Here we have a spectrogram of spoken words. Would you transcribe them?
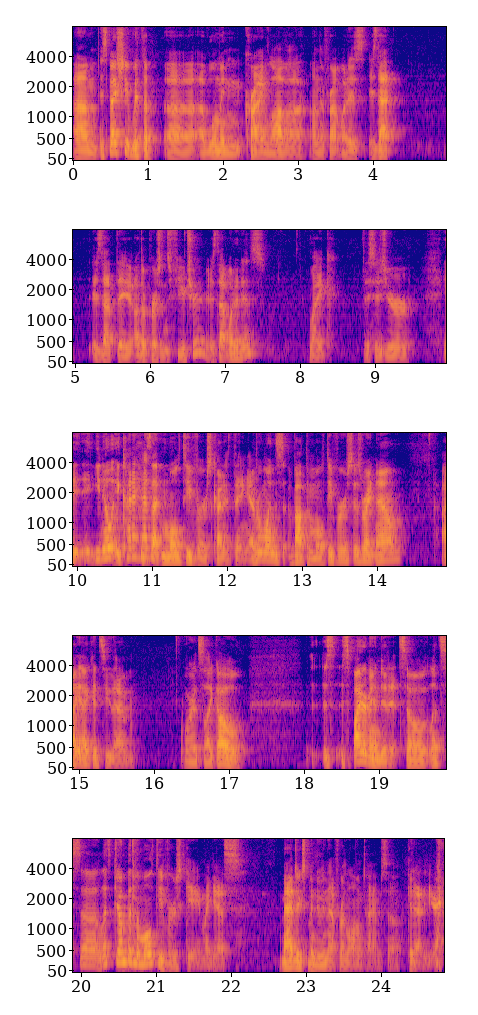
Um, especially with a uh, a woman crying lava on the front. What is is that? Is that the other person's future? Is that what it is? Like this is your. It, it- you know, it kind of has that multiverse kind of thing. Everyone's about the multiverses right now. I I could see that, where it's like, oh, Spider Man did it, so let's uh, let's jump in the multiverse game. I guess Magic's been doing that for a long time, so get out of here.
